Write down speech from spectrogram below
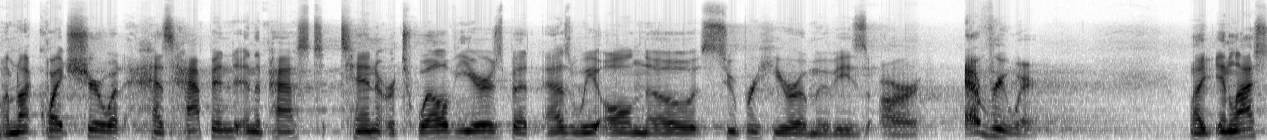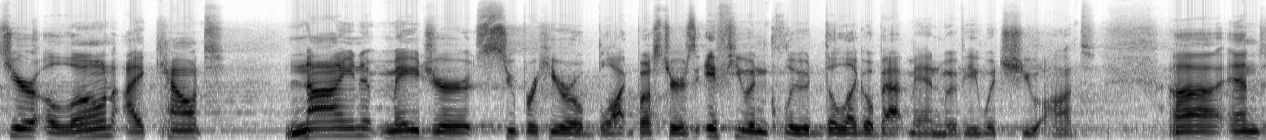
I'm not quite sure what has happened in the past 10 or 12 years, but as we all know, superhero movies are everywhere. Like in last year alone, I count nine major superhero blockbusters, if you include the Lego Batman movie, which you ought. Uh, and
